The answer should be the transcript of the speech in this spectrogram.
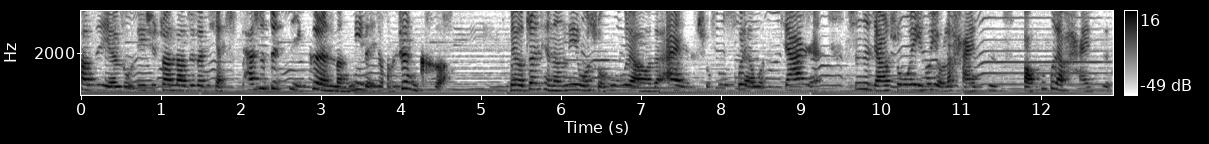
靠自己的努力去赚到这个钱，他是对自己个人能力的一种认可。没有赚钱能力，我守护不了我的爱人，守护不了我的家人，甚至假如说我以后有了孩子，保护不了孩子，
